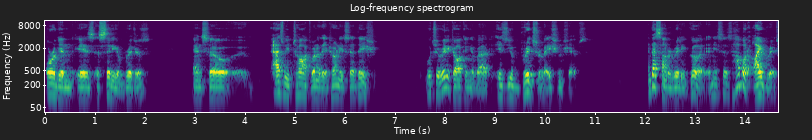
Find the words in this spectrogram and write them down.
Oregon is a city of bridges. And so, uh, as we talked, one of the attorneys said, they What you're really talking about is your bridge relationships. And that sounded really good. And he says, How about iBridge?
